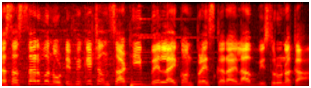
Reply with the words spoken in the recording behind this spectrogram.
तसंच सर्व नोटिफिकेशनसाठी बेल आयकॉन प्रेस करायला विसरू नका.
